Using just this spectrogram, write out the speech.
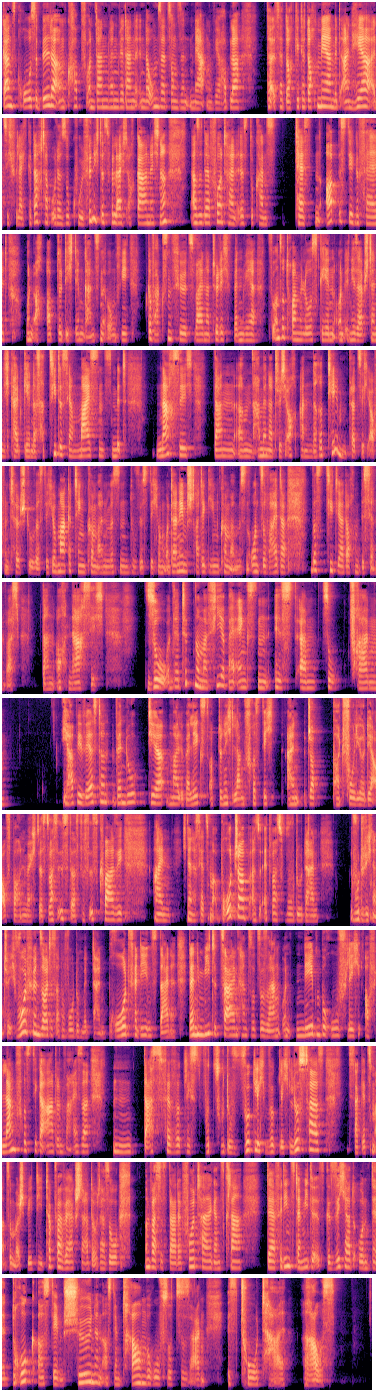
ganz große Bilder im Kopf und dann, wenn wir dann in der Umsetzung sind, merken wir, hoppla, da ist ja doch, geht ja doch mehr mit einher, als ich vielleicht gedacht habe oder so cool finde ich das vielleicht auch gar nicht. Ne? Also der Vorteil ist, du kannst testen, ob es dir gefällt und auch ob du dich dem Ganzen irgendwie gewachsen fühlst, weil natürlich, wenn wir für unsere Träume losgehen und in die Selbstständigkeit gehen, das zieht es ja meistens mit nach sich, dann ähm, haben wir natürlich auch andere Themen plötzlich auf dem Tisch. Du wirst dich um Marketing kümmern müssen, du wirst dich um Unternehmensstrategien kümmern müssen und so weiter. Das zieht ja doch ein bisschen was dann auch nach sich. So, und der Tipp Nummer vier bei Ängsten ist ähm, zu fragen, ja, wie wäre es dann, wenn du dir mal überlegst, ob du nicht langfristig ein Jobportfolio dir aufbauen möchtest? Was ist das? Das ist quasi ein, ich nenne das jetzt mal Brotjob, also etwas, wo du dann wo du dich natürlich wohlfühlen solltest, aber wo du mit deinem Brot verdienst, deine, deine Miete zahlen kannst sozusagen und nebenberuflich auf langfristige Art und Weise mm, das verwirklichst, wozu du wirklich, wirklich Lust hast ich sage jetzt mal zum Beispiel die Töpferwerkstatt oder so. Und was ist da der Vorteil? Ganz klar, der Verdienst der Miete ist gesichert und der Druck aus dem Schönen, aus dem Traumberuf sozusagen, ist total raus.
